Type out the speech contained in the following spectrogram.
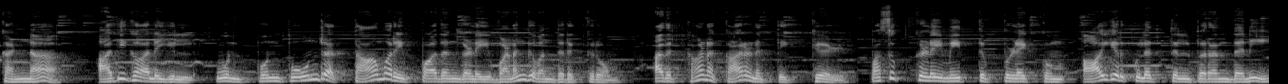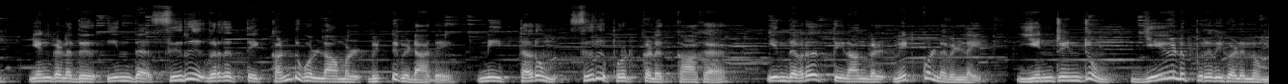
கண்ணா அதிகாலையில் உன் பொன் போன்ற தாமரை பாதங்களை வணங்க வந்திருக்கிறோம். அதற்கான காரணத்தை கேள். பசுக்களை மேய்த்து பிழைக்கும் ஆயர் குலத்தில் பிறந்த நீ எங்களது இந்த சிறு விரதத்தை கண்டுகொள்ளாமல் விட்டுவிடாதே. நீ தரும் சிறு பொருட்களுக்காக இந்த விரதத்தை நாங்கள் மேற்கொள்ளவில்லை. என்றென்றும் ஏழு பிறவிகளிலும்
